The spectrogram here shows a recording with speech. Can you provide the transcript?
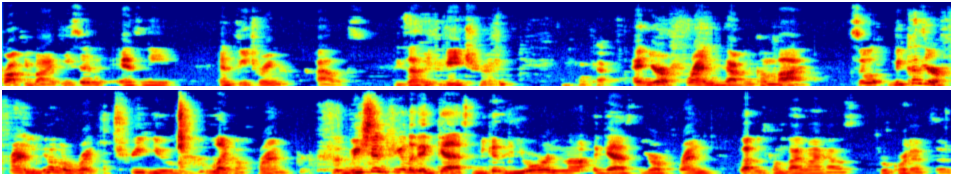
brought to you by Ethan, Anthony, and featuring Alex. exactly, featuring. Okay. And you're a friend who happened to come by. So because you're a friend, we have a right to treat you like a friend. We shouldn't treat you like a guest because you're not a guest. You're a friend who happened to come by my house to record an episode.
